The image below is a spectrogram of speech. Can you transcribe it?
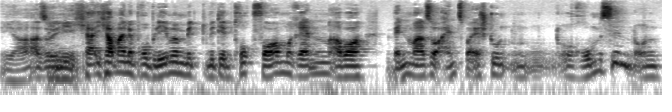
Ja, also ich, ich habe meine Probleme mit, mit dem Druck vorm Rennen, aber wenn mal so ein, zwei Stunden rum sind und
